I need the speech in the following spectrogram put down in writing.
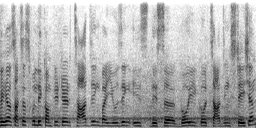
We have successfully completed charging by using is this uh, GoEgo charging station.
